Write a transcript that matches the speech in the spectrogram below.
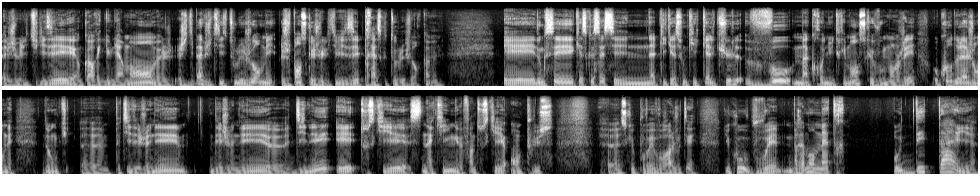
Euh, je vais l'utiliser encore régulièrement. Je ne dis pas que j'utilise tous les jours, mais je pense que je vais l'utiliser presque tous les jours quand même. Et donc, c'est, qu'est-ce que c'est? C'est une application qui calcule vos macronutriments, ce que vous mangez au cours de la journée. Donc, petit déjeuner, déjeuner, euh, dîner et tout ce qui est snacking, enfin tout ce qui est en plus, euh, ce que vous pouvez vous rajouter. Du coup, vous pouvez vraiment mettre au détail.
